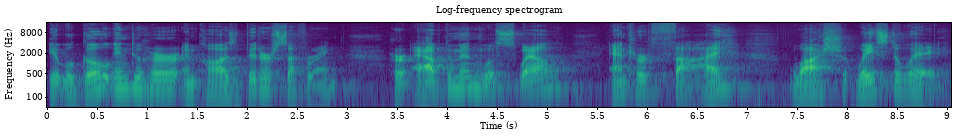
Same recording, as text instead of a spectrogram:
It will go into her and cause bitter suffering. Her abdomen will swell, and her thigh wash waste away,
